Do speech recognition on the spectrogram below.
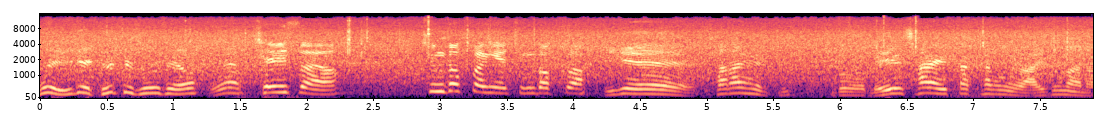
왜 이게 그렇게 좋으세요? 재밌어요 중독성이에요 중독성 이게 사람이 뭐 매일 살아있다 하는 걸 알지만은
